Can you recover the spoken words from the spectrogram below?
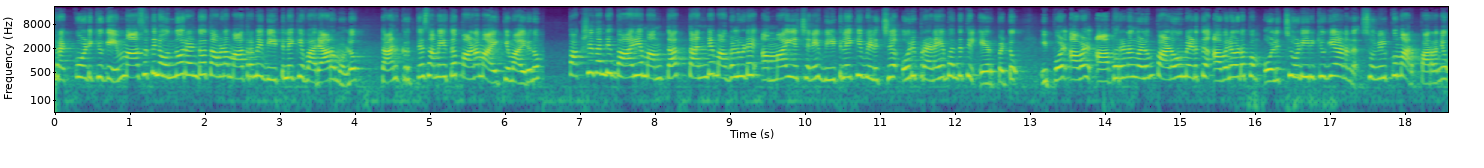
ട്രക്ക് ഓടിക്കുകയും മാസത്തിൽ ഒന്നോ രണ്ടോ തവണ മാത്രമേ വീട്ടിലേക്ക് വരാറുമുള്ളൂ. താൻ കൃത്യസമയത്ത് പണം അയക്കുമായിരുന്നു. പക്ഷെ തന്റെ ഭാര്യ മമത തന്റെ മകളുടെ അമ്മായിയച്ഛനെ വീട്ടിലേക്ക് വിളിച്ച് ഒരു പ്രണയബന്ധത്തിൽ ഏർപ്പെട്ടു. ഇപ്പോൾ അവൾ ആഭരണങ്ങളും പണവും എടുത്ത് അവനോടൊപ്പം ഒളിച്ചോടിയിരിക്കുകയാണെന്ന് സുനിൽകുമാർ പറഞ്ഞു.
